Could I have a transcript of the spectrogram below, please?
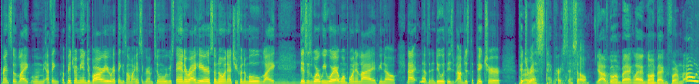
prints of like when me, I think a picture of me and Jabari. Or I think it's on my Instagram too. And we were standing right here. So knowing that you're finna move, like Mm-hmm. this is where we were at one point in life. You know, not nothing to do with this. I'm just a picture picturesque type person. So Yeah, I was going back. Like I'm going back before. I'm like, oh,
